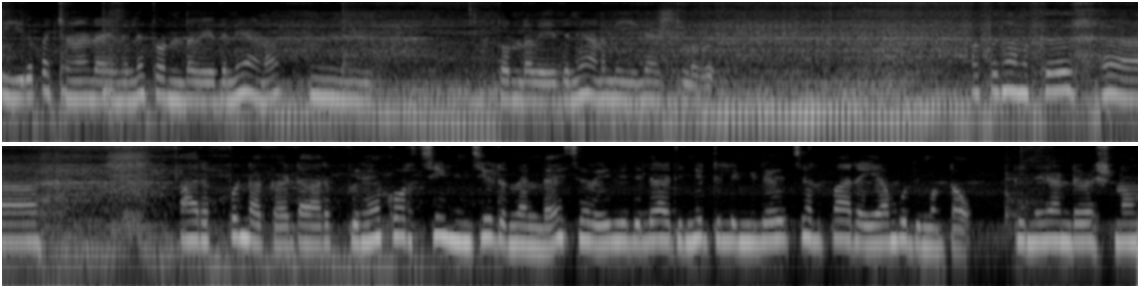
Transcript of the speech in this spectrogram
തീരെ പറ്റണുണ്ടായിരുന്നില്ല. തൊണ്ടവേദനയാണ്. തൊണ്ടവേദനയാണ് മെയിനായിട്ടുള്ളത്. അപ്പോൾ നമുക്ക് അരപ്പുണ്ടാക്കാം കേട്ടോ അരപ്പിന് കുറച്ച് ഇഞ്ചി ഇടുന്നുണ്ട്. ചെറിയ രീതിയിൽ അരിഞ്ഞിട്ടില്ലെങ്കിൽ ചിലപ്പോൾ അരയാൻ ബുദ്ധിമുട്ടാവും. പിന്നെ രണ്ട് കഷ്ണം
